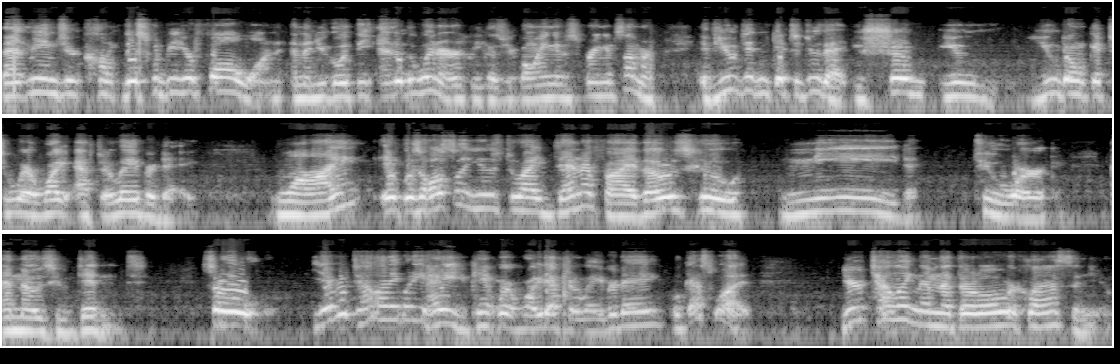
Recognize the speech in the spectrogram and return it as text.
that means you're com- this would be your fall one and then you go at the end of the winter because you're going into spring and summer. If you didn't get to do that, you should you you don't get to wear white after Labor Day. Why? It was also used to identify those who need to work and those who didn't. So, you ever tell anybody, hey, you can't wear white after Labor Day? Well, guess what? You're telling them that they're lower class than you.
